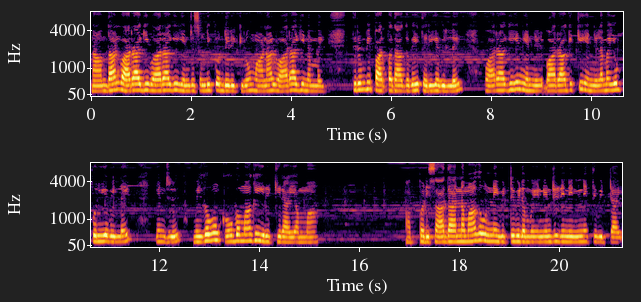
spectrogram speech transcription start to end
நாம் தான் வாராகி வாராகி என்று சொல்லிக் கொண்டிருக்கிறோம். ஆனால் வாராகி நம்மை திரும்பி பார்ப்பதாகவே தெரியவில்லை. வாராகியின் என் வாராகிக்கு என் நிலைமையும் புரியவில்லை என்று மிகவும் கோபமாக இருக்கிறாய் அம்மா. அப்படி சாதாரணமாக உன்னை விட்டுவிட என்று நினைத்து விட்டாய்.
